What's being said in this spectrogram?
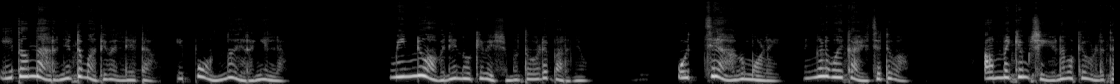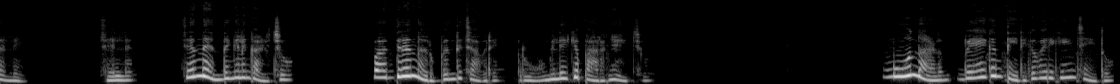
ഇതൊന്നും അറിഞ്ഞിട്ട് മതി വല്ലേട്ടാ ഇപ്പൊ ഒന്നും ഇറങ്ങില്ല. മിന്നു അവനെ നോക്കി വിഷമത്തോടെ പറഞ്ഞു. ഉച്ചയാകും മോളെ. നിങ്ങൾ പോയി കഴിച്ചിട്ട് വാ. അമ്മയ്ക്കും ക്ഷീണമൊക്കെ ഉള്ളതല്ലേ? ചെല്ല്. ചെന്ന് എന്തെങ്കിലും കഴിച്ചോ? ഭദ്രൻ നിർബന്ധിച്ച് അവരെ റൂമിലേക്ക് പറഞ്ഞയച്ചു. മൂന്നാളും വേഗം തിരികെ വരികയും ചെയ്തു.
